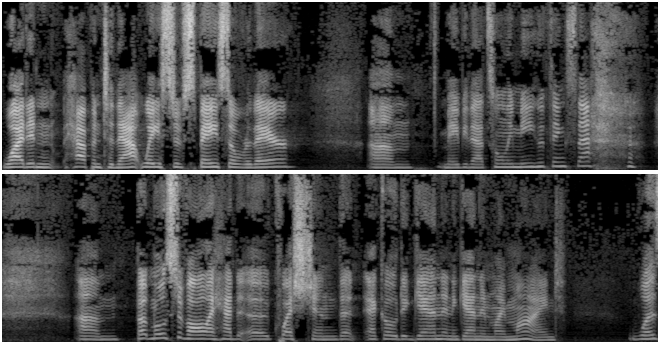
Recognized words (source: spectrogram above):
Why didn't it happen to that waste of space over there? Um, maybe that's only me who thinks that. Um, but most of all, I had a question that echoed again and again in my mind Was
